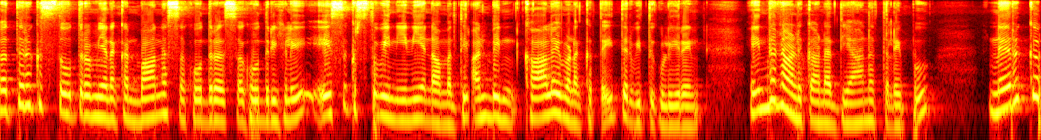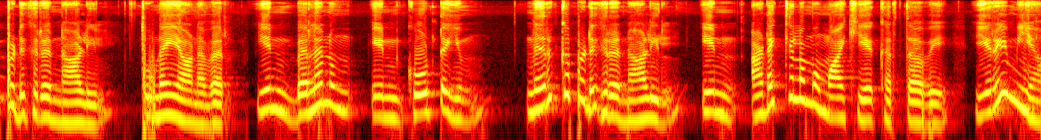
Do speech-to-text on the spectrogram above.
கத்தருக்கு ஸ்தோத்திரம் என அன்பான சகோதர சகோதரிகளே இயேசு கிறிஸ்துவின் இனிய நாமத்தில் அன்பின் காலை வணக்கத்தை தெரிவித்துக் கொள்கிறேன். இந்த நாளுக்கான தியான தலைப்பு நெருக்கப்படுகிற நாளில் துணையானவர். என் பலனும் என் கோட்டையும் நெருக்கப்படுகிற நாளில் என் அடைக்கலமுமாகிய கர்த்தாவே எரேமியா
